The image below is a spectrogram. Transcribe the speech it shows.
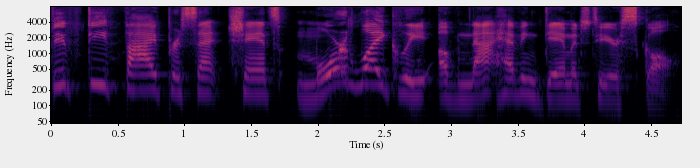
55% chance more likely of not having damage to your skull.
